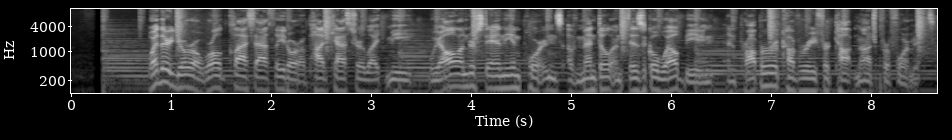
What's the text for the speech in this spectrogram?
Whether you're a world class athlete or a podcaster like me, we all understand the importance of mental and physical well being and proper recovery for top notch performance.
